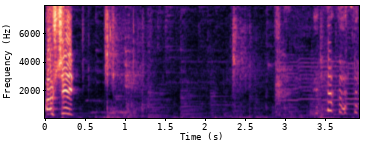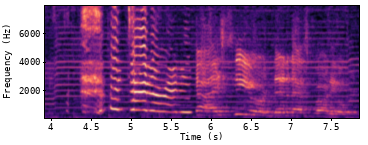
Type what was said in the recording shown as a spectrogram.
oh shit! I died already! Yeah, I see your dead ass body over there.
